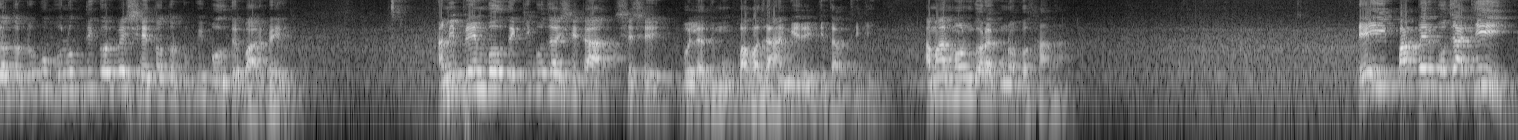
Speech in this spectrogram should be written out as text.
যতটুকু উপলব্ধি করবে, সে ততটুকুই বলতে পারবে। আমি প্রেম বলতে কি বোঝায় সেটা শেষে বলে দেবো বাবা জাহাঙ্গীরের কিতাব থেকে। আমার মন গড়া কোনো কথা না। এই পাপের বোঝা কি?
